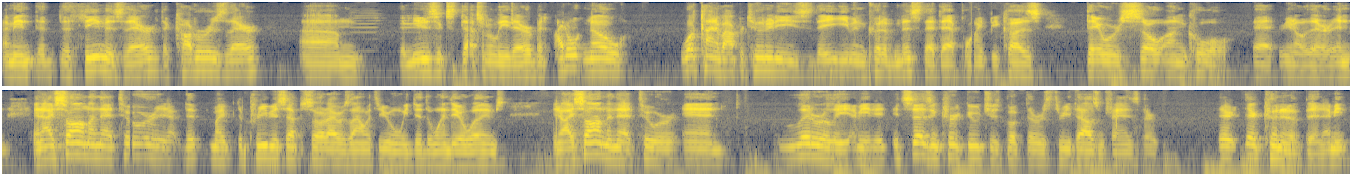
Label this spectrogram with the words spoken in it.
I mean, the the theme is there, the cover is there, um, the music's definitely there, but I don't know what kind of opportunities they even could have missed at that point because they were so uncool at you know there and and I saw them on that tour. You know, the, my the previous episode I was on with you when we did the Wendy Williams. You know, I saw them in that tour and literally, I mean, it, it says in Curt Gooch's book there was 3,000 fans there. There, there couldn't have been. I mean,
